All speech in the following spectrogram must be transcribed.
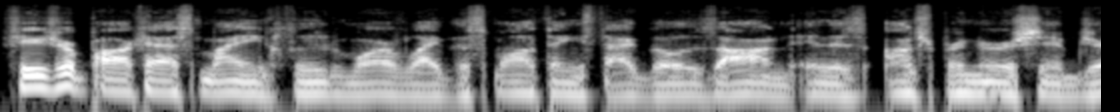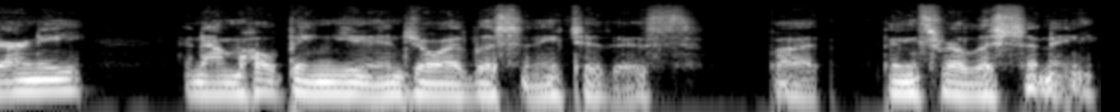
future podcasts might include more of like the small things that goes on in this entrepreneurship journey. And I'm hoping you enjoy listening to this. But thanks for listening.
